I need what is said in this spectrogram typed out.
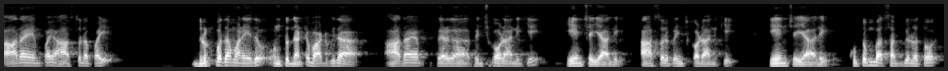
ఆదాయంపై ఆస్తులపై దృక్పథం అనేది ఉంటుందంటే వాటి మీద ఆదాయం పెరగ పెంచుకోవడానికి ఏం చేయాలి ఆస్తులు పెంచుకోవడానికి ఏం చేయాలి కుటుంబ సభ్యులతో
